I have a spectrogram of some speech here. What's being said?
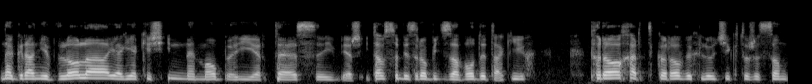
Nagranie w Lola, jak jakieś inne moby i RTS-y i wiesz, i tam sobie zrobić zawody takich pro-hardkorowych ludzi, którzy są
